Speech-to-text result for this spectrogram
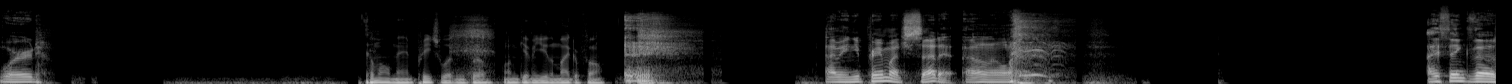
Word. Come on, man, preach with me, bro. I'm giving you the microphone. I mean, you pretty much said it. I don't know. I think though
